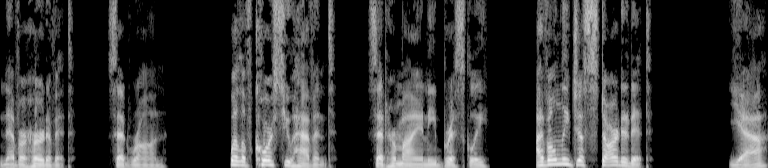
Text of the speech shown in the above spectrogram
Never heard of it, said Ron. Well, of course you haven't, said Hermione briskly. I've only just started it. Yeah?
